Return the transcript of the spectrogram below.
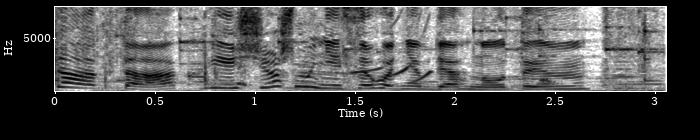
Так, так. І що ж мені сьогодні вдягнути?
